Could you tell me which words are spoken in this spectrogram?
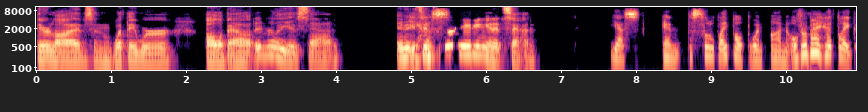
their lives and what they were all about. It really is sad. And it's Yes. infuriating and it's sad. Yes. And this little light bulb went on over my head like,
